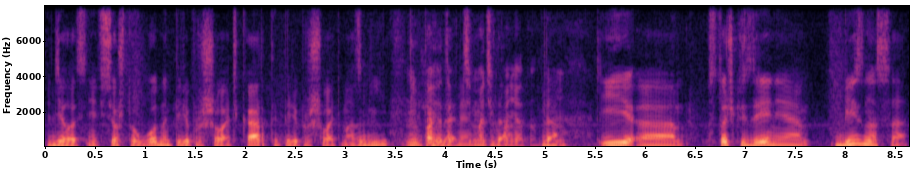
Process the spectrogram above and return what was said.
делать с ней все, что угодно, перепрошивать карты, перепрошивать мозги ну, и понятно, так далее. тематика да, понятна. Да. Мгм. И э, с точки зрения бизнеса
